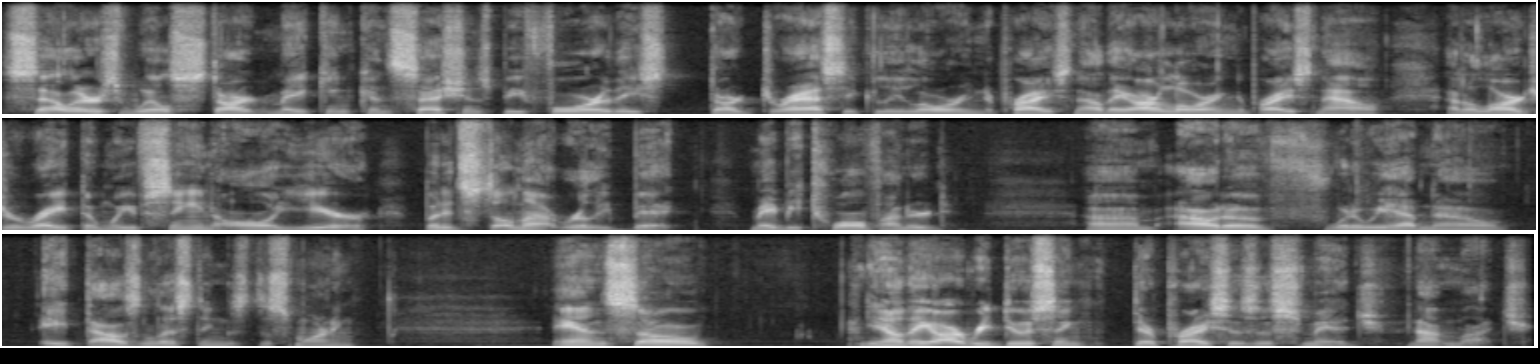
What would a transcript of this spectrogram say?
Sellers will start making concessions before they start drastically lowering the price. Now, they are lowering the price now at a larger rate than we've seen all year, but it's still not really big. Maybe 1,200 um, out of what do we have now? 8,000 listings this morning. And so you know, they are reducing their prices a smidge, not much.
